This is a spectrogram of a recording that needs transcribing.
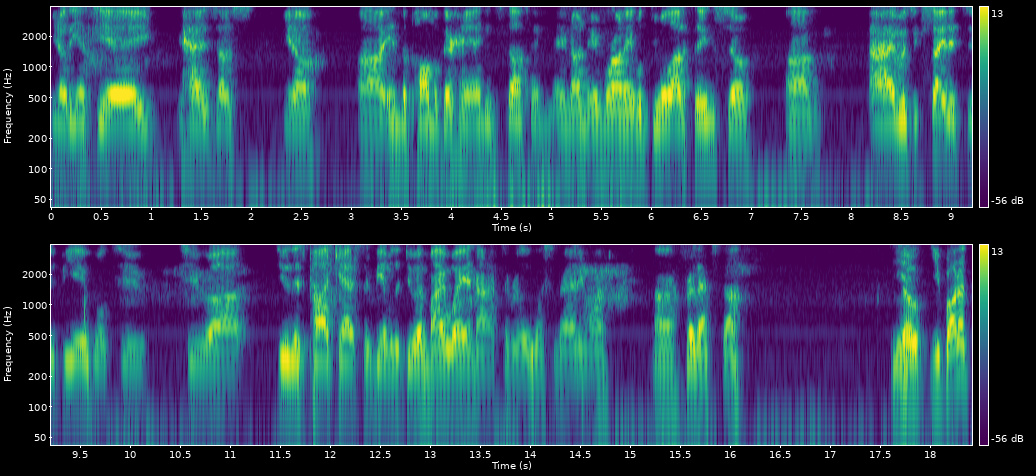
you know the NCAA has us, you know, uh, in the palm of their hand and stuff, and and, un- and we're unable to do a lot of things. So um, I was excited to be able to to uh, do this podcast and be able to do it my way and not have to really listen to anyone uh, for that stuff. So yeah. you brought up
